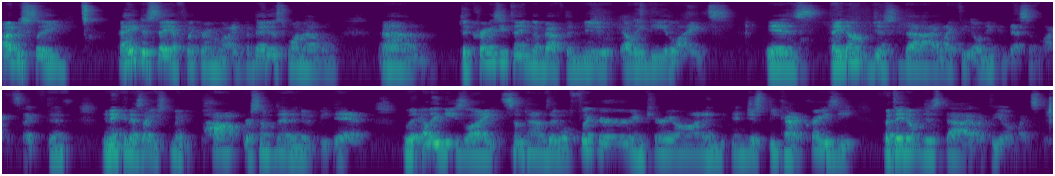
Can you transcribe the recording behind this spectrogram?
obviously, I hate to say a flickering light, but that is one of them. Um, the crazy thing about the new LED lights is they don't just die like the old incandescent lights. Like the, an incandescent light used to maybe pop or something and it would be dead the LEDs light, sometimes they will flicker and carry on and, and just be kind of crazy, but they don't just die like the old lights do.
